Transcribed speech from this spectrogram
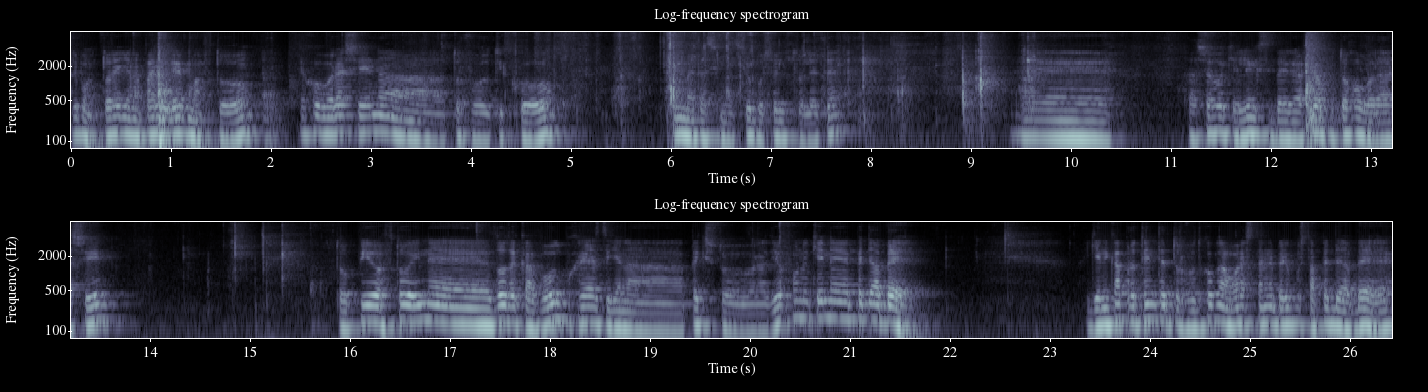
Λοιπόν, τώρα για να πάρει ρεύμα αυτό, έχω αγοράσει ένα τροφοδοτικό ή μετασχηματιστή όπως θέλετε το λέτε. Ε, θα σας έχω και link στην περιγραφή όπου το έχω αγοράσει το οποίο αυτό είναι 12 V που χρειάζεται για να παίξει το ραδιόφωνο και είναι 5 A. Γενικά προτείνεται το τροφοδοτικό που να αγοράσετε να είναι περίπου στα 5 A.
